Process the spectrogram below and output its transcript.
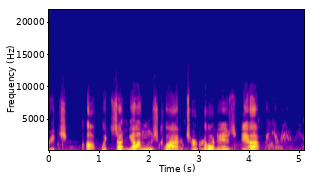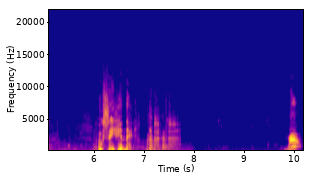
rich half-wit-son young Squire Trelawney is here. We'll see him then. Well,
